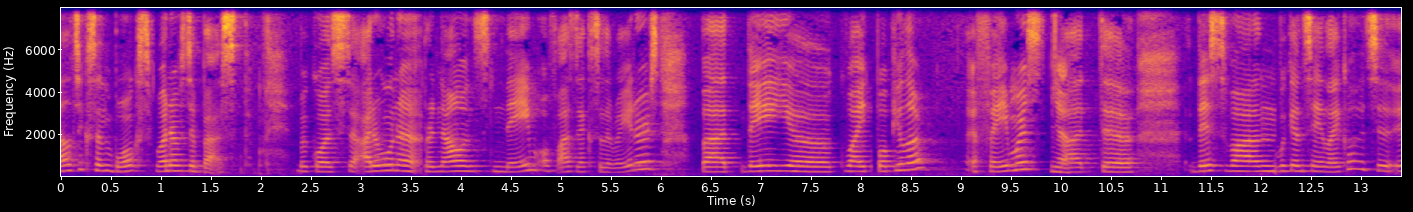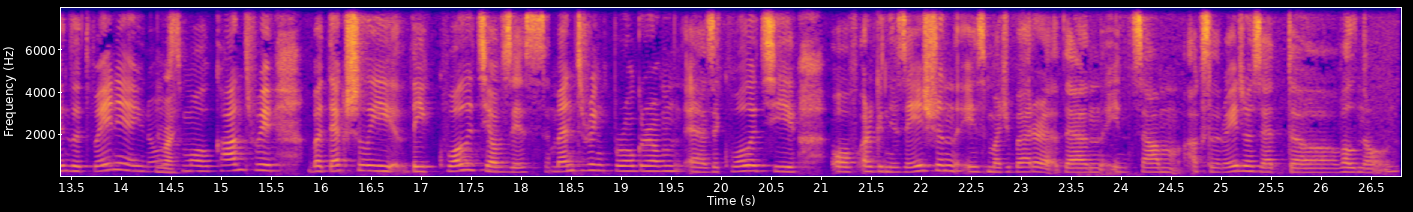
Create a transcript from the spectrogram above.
Baltic Sandbox, one of the best because I don't want to pronounce name of other accelerators, but they uh, quite popular, uh, famous. Yeah. But uh, this one we can say like oh it's in Lithuania, you know, Right. small country, but actually the quality of this mentoring program, uh, the quality of organization is much better than in some accelerators that uh, well known.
